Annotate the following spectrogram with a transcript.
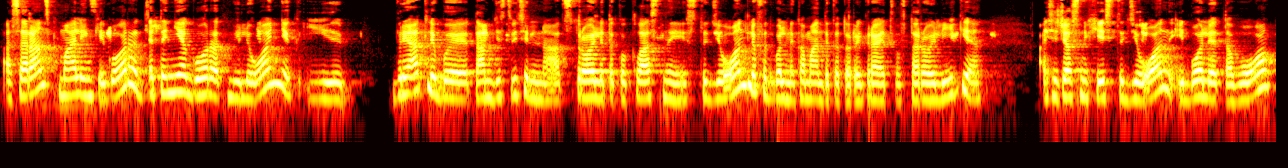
А Саранск маленький город, это не город-миллионник, и вряд ли бы там действительно отстроили такой классный стадион для футбольной команды, которая играет во второй лиге. А сейчас у них есть стадион, и более того,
